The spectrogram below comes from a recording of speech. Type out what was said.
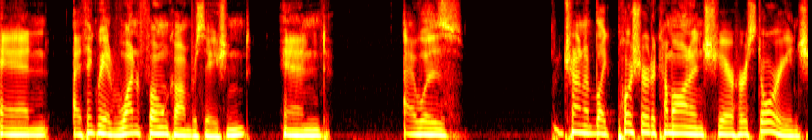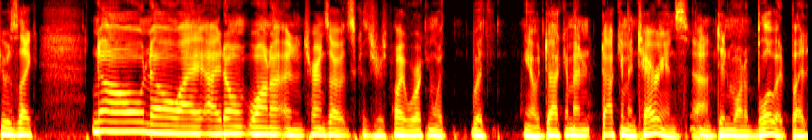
And I think we had one phone conversation, and I was trying to like push her to come on and share her story, and she was like, "No, no, I I don't want to." And it turns out it's because she was probably working with with you know document documentarians and didn't want to blow it, but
